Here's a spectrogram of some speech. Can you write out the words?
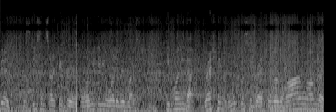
Good. This decent start to your career. But let me give you a word of advice. Keep winning back. Aggression, ruthless aggression goes a long, long way.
